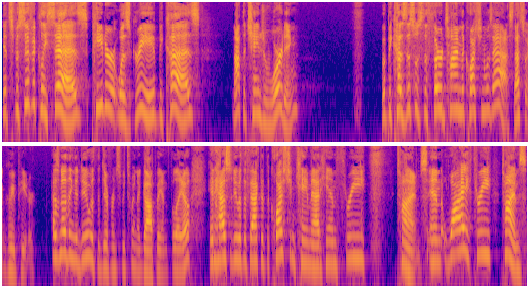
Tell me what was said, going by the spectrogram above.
It specifically says Peter was grieved because, not the change of wording, but because this was the third time the question was asked. That's what grieved Peter has nothing to do with the difference between agape and phileo. It has to do with the fact that the question came at him three times. And why three times?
